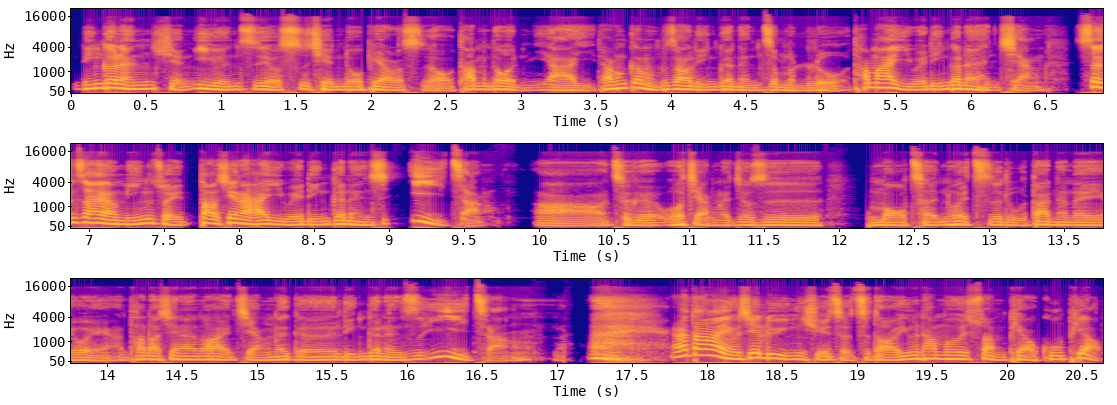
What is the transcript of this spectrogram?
林根人选议员只有四千多票的时候，他们都很压抑，他们根本不知道林根人这么弱，他们还以为林根人很强，甚至还有名嘴到现在还以为林根人是议长啊！这个我讲的就是某城会吃卤蛋的那一位啊，他到现在都还讲那个林根人是议长。哎，那当然有些绿营学者知道，因为他们会算票估票。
